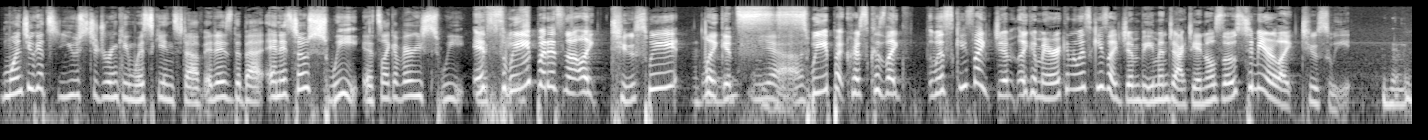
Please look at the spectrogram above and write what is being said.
once you get used to drinking whiskey and stuff, it is the best, and it's so sweet. It's like a very sweet. It's whiskey. sweet, but it's not like too sweet. Mm-hmm. Like it's Yeah. sweet, but Chris, because like whiskey's like Jim, like American whiskeys, like Jim Beam and Jack Daniels. Those to me are like too sweet. Mm-hmm.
